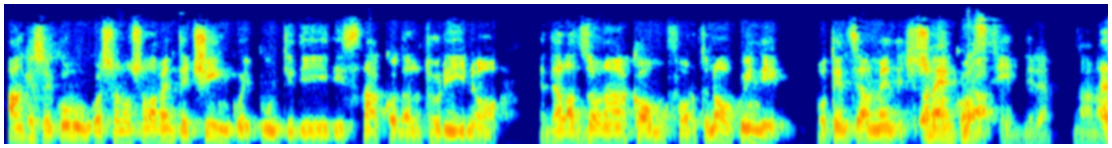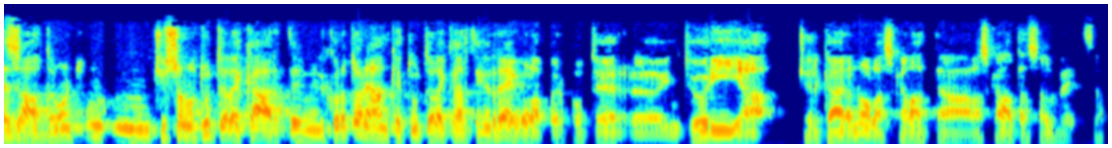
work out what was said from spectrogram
Anche se comunque sono solamente 5 i punti di, di stacco dal Torino e dalla zona comfort, no? Quindi potenzialmente ci sono non è ancora... impossibile. No, no, esatto, non, mm, ci sono tutte le carte, il Crotone ha anche tutte le carte in regola per poter, eh, in teoria, cercare no, la, scalata, la scalata salvezza.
